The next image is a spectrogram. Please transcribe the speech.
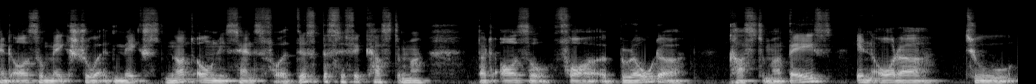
and also make sure it makes not only sense for this specific customer, but also for a broader customer base in order to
